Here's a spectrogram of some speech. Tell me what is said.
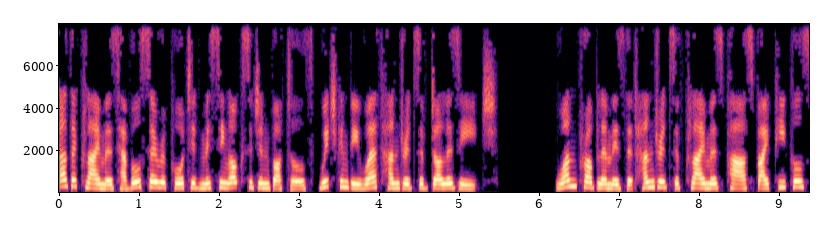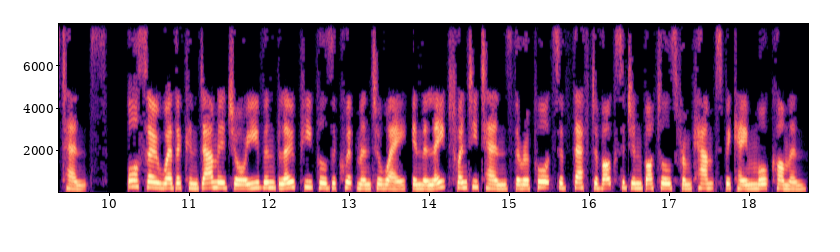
Other climbers have also reported missing oxygen bottles, which can be worth hundreds of dollars each. One problem is that hundreds of climbers pass by people's tents. Also weather can damage or even blow people's equipment away. In the late 2010s the reports of theft of oxygen bottles from camps became more common.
